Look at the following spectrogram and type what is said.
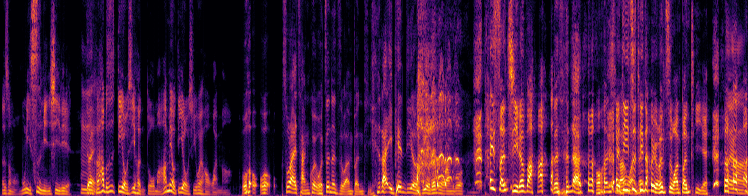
那什么模拟市民系列？嗯对可它不是 DLC 很多嘛？它没有 DLC 会好玩吗？我我说来惭愧，我真的只玩本体，他一片 DLC 我都没玩过，太神奇了吧！真真的，我很喜。第一次听到有人只玩本体耶、对啊，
